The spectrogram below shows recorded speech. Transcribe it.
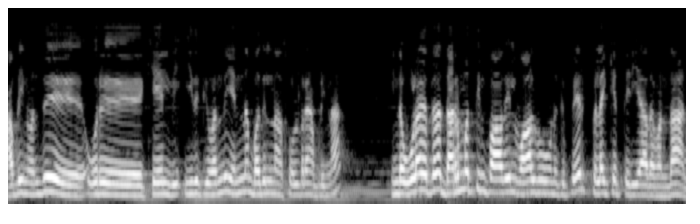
அப்படின்னு வந்து ஒரு கேள்வி. இதுக்கு வந்து என்ன பதில் நான் சொல்கிறேன் அப்படின்னா இந்த உலகத்தில் தர்மத்தின் பாதையில் வாழ்பவனுக்கு பேர் பிழைக்க தெரியாதவன் தான்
